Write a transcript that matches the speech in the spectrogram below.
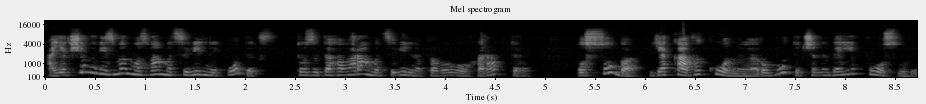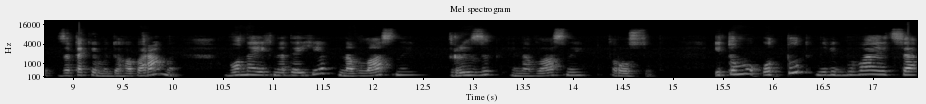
А якщо ми візьмемо з вами цивільний кодекс, то за договорами цивільно-правового характеру особа, яка виконує роботи чи надає послуги за такими договорами, вона їх надає на власний ризик і на власний розсуд. І тому отут не відбувається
